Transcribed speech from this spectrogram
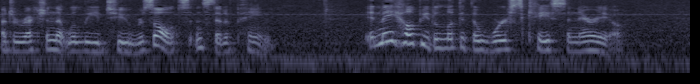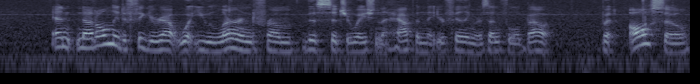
a direction that will lead to results instead of pain. It may help you to look at the worst case scenario, and not only to figure out what you learned from this situation that happened that you're feeling resentful about, but also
